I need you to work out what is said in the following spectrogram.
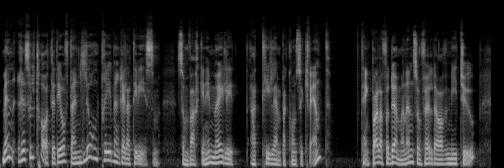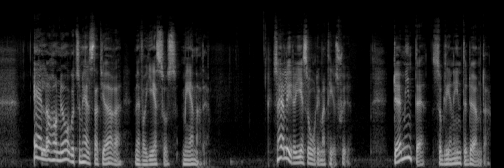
Men resultatet är ofta en långt driven relativism som varken är möjlig att tillämpa konsekvent, tänk på alla fördömanden som följde av metoo, eller har något som helst att göra med vad Jesus menade. Så här lyder Jesu ord i Matteus 7. Döm inte, så blir ni inte dömda.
